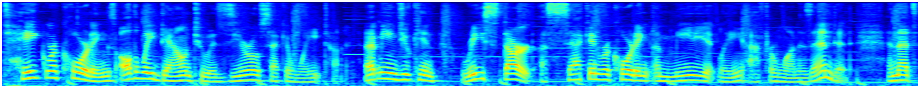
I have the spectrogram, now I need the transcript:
take recordings all the way down to a zero second wait time. That means you can restart a second recording immediately after one is ended. And that's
